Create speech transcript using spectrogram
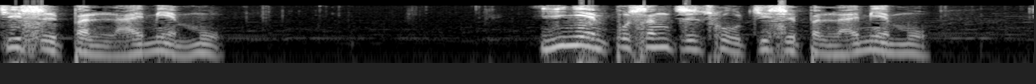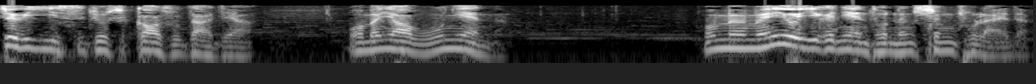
即是本来面目。一念不生之处，即是本来面目。这个意思就是告诉大家，我们要无念的。我们没有一个念头能生出来的。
